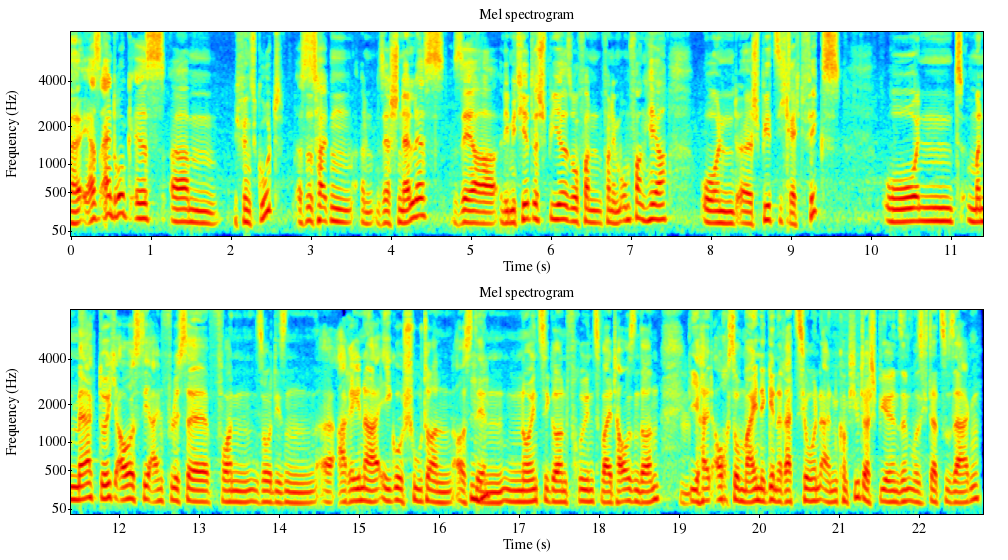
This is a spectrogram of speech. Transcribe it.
Äh, Ersteindruck ist, ähm, ich finde es gut. Es ist halt ein, ein sehr schnelles, sehr limitiertes Spiel, so von, von dem Umfang her und äh, spielt sich recht fix. Und man merkt durchaus die Einflüsse von so diesen äh, Arena-Ego-Shootern aus den 90ern, frühen 2000ern, die halt auch so meine Generation an Computerspielen sind, muss ich dazu sagen.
